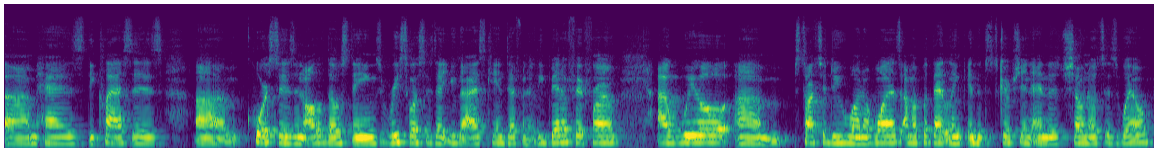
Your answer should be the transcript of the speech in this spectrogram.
um, has the classes, um, courses, and all of those things, resources that you guys can definitely benefit from. I will um, start to do one on ones. I'm going to put that link in the description and the show notes as well.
